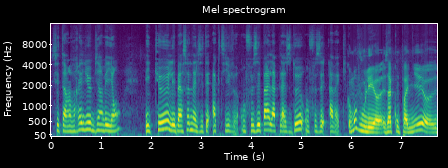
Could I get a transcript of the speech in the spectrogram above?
c'était un vrai lieu bienveillant et que les personnes, elles étaient actives. On ne faisait pas à la place d'eux, on faisait avec. Comment vous les euh, accompagnez euh,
